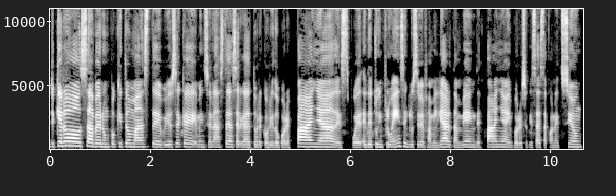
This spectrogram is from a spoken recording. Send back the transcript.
yo quiero saber un poquito más de, yo sé que mencionaste acerca de tu recorrido por España, después de tu influencia inclusive familiar también de España y por eso quizá esa conexión.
